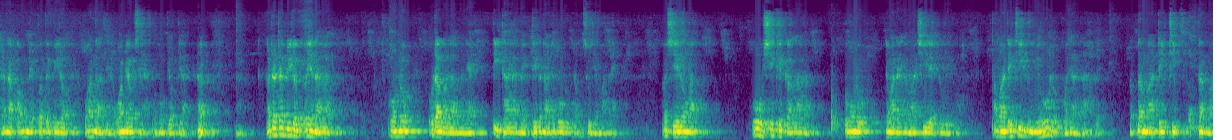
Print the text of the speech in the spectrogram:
ဒါနာကောင်းမှုနဲ့ပတ်သက်ပြီးတော့ ဝမ်းသာစရာဝမ်းမြောက်စရာဘုံဘုံပြောပြနော်နောက်တစ်ထပ်ပြီးတော့ပြောရင်ဒါကဘုံတို့ဘုရားဘာသာမနဲ့တိထားရမယ်ဒေသနာတပုတ်လို့တော့ဆိုကြပါလေ။ဟောရှေးတုန်းကဟိုရှေးခေတ်ကာလကဘုံတို့မြန်မာနိုင်ငံမှာရှိတဲ့လူတွေကိုတမ္မာဒိဋ္ဌိလူမျိုးလို့ခေါ်ကြတာတဲ့။တမ္မာဒိဋ္ဌိတမ္မာ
